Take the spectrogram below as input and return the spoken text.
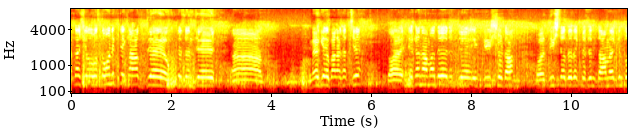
আকাশের অবস্থা অনেকটাই খারাপ, যে উঠতেছেন যে মেঘে বাড়া খাচ্ছে। তো এখানে আমাদের যে এই দৃশ্যটা দৃশ্যটা দেখতেছেন, তো আমরা কিন্তু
